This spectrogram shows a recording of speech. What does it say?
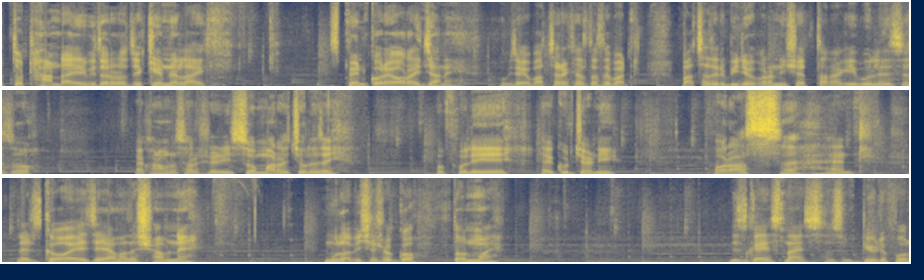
এত ঠান্ডা, এর ভিতরে ওরা যে কেমনে লাইফ স্পেন্ড করে ওরাই জানে। ওই জায়গায় বাচ্চারা খেলতেছে বাট বাচ্চাদের ভিডিও করা নিষেধ, তার আগেই বলে দিয়েছে তো এখন আমরা সরাসরি সোমবার হয়ে চলে যাই। Hopefully a good journey for us and let's go এই যে আমাদের সামনে মূলা বিশেষজ্ঞ তন্ময়। This guy is nice beautiful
